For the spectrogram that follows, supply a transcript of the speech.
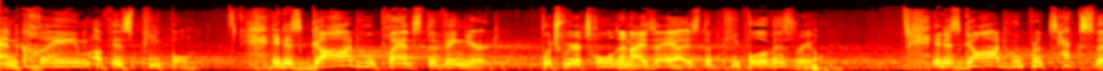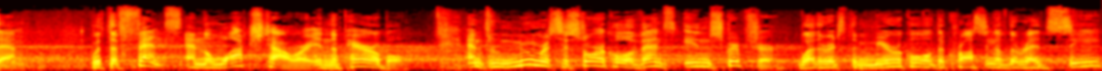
and claim of his people. It is God who plants the vineyard, which we are told in Isaiah is the people of Israel. It is God who protects them with the fence and the watchtower in the parable, and through numerous historical events in Scripture, whether it's the miracle of the crossing of the Red Sea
